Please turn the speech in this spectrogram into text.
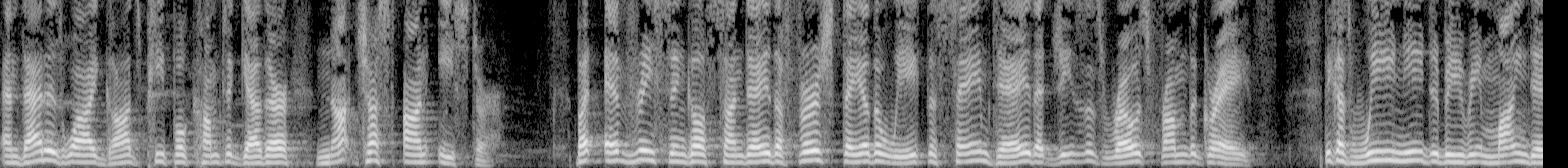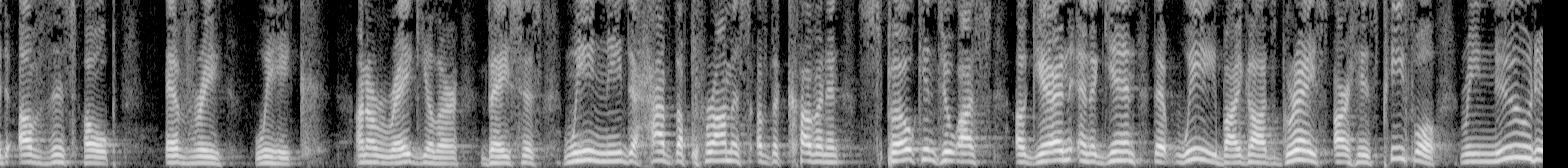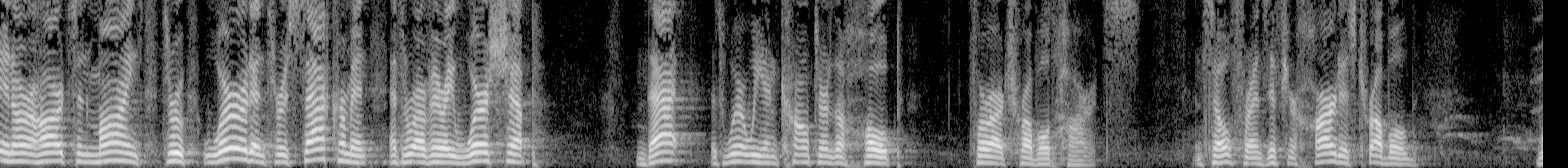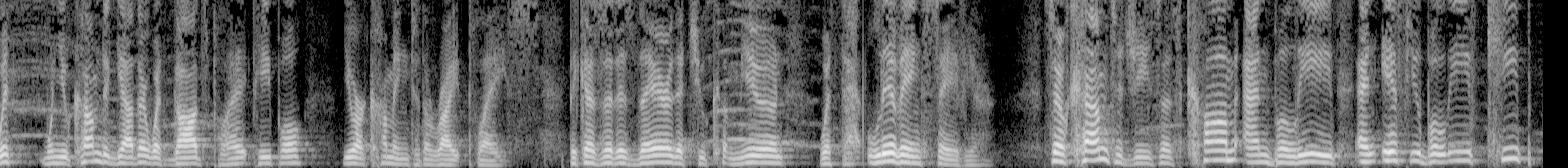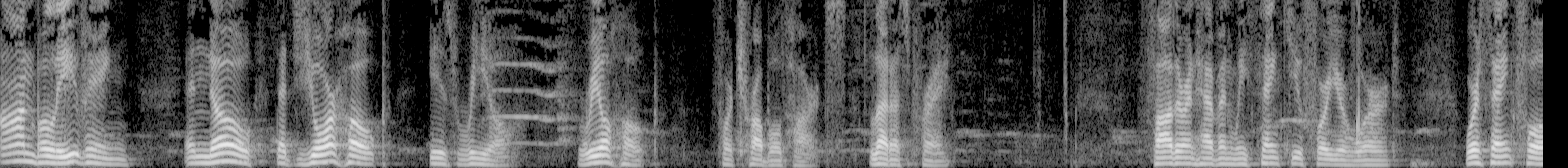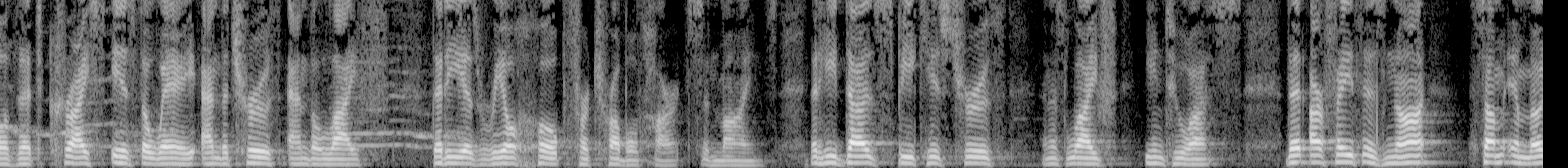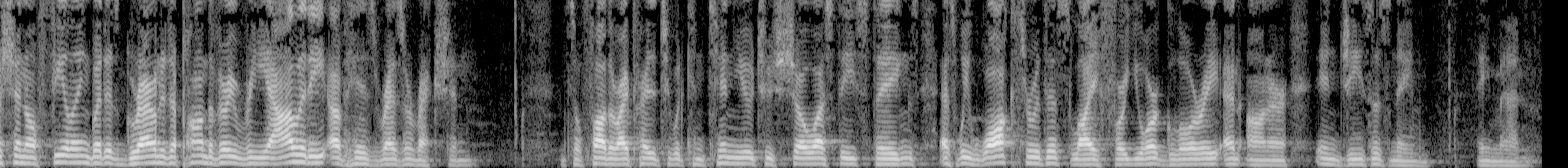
And that is why God's people come together not just on Easter, but every single Sunday, the first day of the week, the same day that Jesus rose from the grave. Because we need to be reminded of this hope every week on a regular basis. We need to have the promise of the covenant spoken to us again and again that we, by God's grace, are His people, renewed in our hearts and minds through word and through sacrament and through our very worship. That is where we encounter the hope for our troubled hearts. And so, friends, if your heart is troubled, with, when you come together with God's play, people, you are coming to the right place because it is there that you commune with that living Savior. So come to Jesus, come and believe. And if you believe, keep on believing and know that your hope is real. Real hope for troubled hearts. Let us pray. Father in heaven, we thank you for your word. We're thankful that Christ is the way and the truth and the life, that He is real hope for troubled hearts and minds, that He does speak His truth and His life into us, that our faith is not some emotional feeling, but is grounded upon the very reality of His resurrection. And so, Father, I pray that you would continue to show us these things as we walk through this life for your glory and honor. In Jesus' name, amen.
